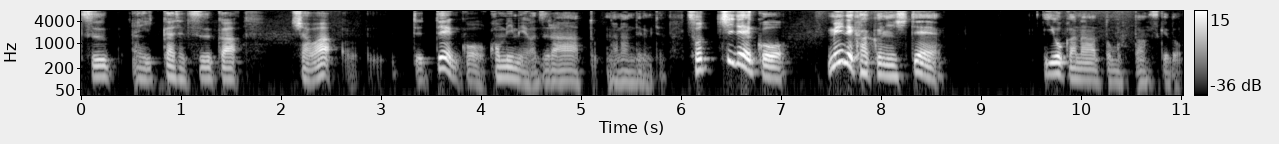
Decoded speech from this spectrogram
通、1回戦通過者は、って言って、こう、コンビ名がずらーっと並んでるみたいな。そっちでこう、目で確認して、言おうかなと思ったんですけど、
